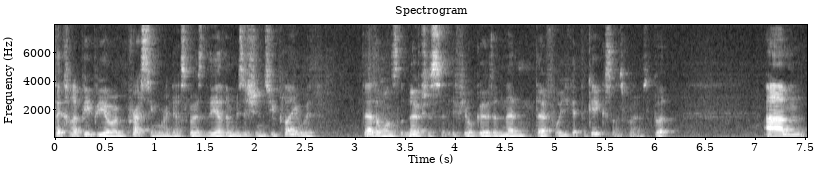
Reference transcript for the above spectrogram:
the kind of people you're impressing really I suppose are the other musicians you play with they're the ones that notice it if you're good and then therefore you get the gigs I suppose but um,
